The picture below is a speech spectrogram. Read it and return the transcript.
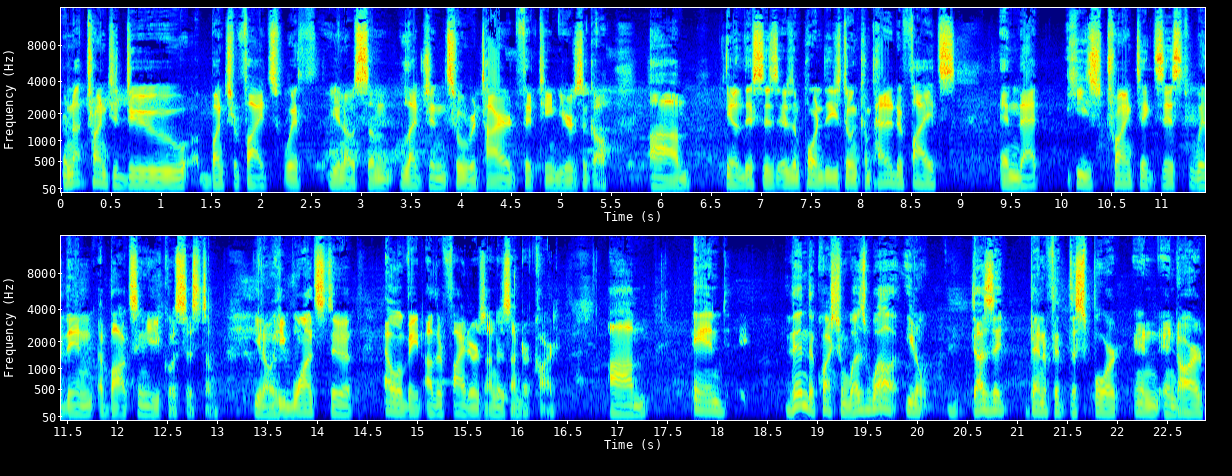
we're not trying to do a bunch of fights with, you know, some legends who retired 15 years ago. Um, you know, this is, is important that he's doing competitive fights and that he's trying to exist within a boxing ecosystem. You know, he wants to elevate other fighters on his undercard. Um, and then the question was, well, you know, does it benefit the sport and, and our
